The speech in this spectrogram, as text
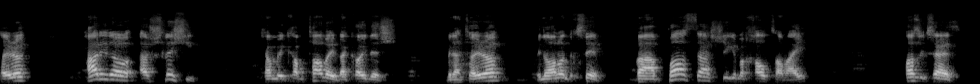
Torah? How do you know a Shlishi can become Tamei by Kodesh with Torah? in all the chsiv. Va'abasa shigim b'chal tamei. Pasuk says,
